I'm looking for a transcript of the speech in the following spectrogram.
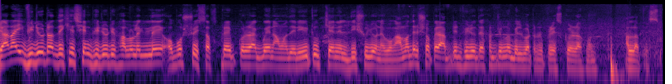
যারা এই ভিডিওটা দেখেছেন, ভিডিওটি ভালো লাগলে অবশ্যই সাবস্ক্রাইব করে রাখবেন আমাদের ইউটিউব চ্যানেল দিশুজন এবং আমাদের শপের আপডেট ভিডিও দেখার জন্য বেল বাটনে প্রেস করে রাখুন। আল্লাহ হাফিজ।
